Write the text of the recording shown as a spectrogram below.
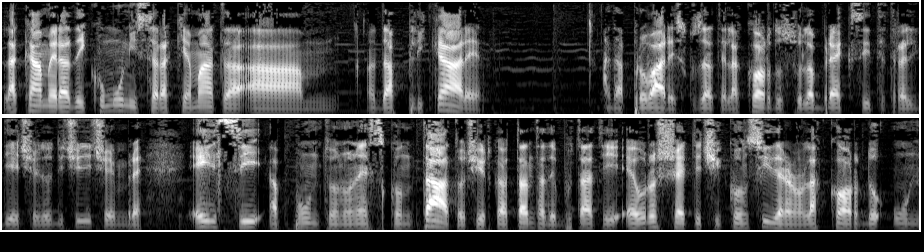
la Camera dei Comuni sarà chiamata a, ad applicare ad approvare scusate, l'accordo sulla Brexit tra il 10 e il 12 dicembre e il sì appunto non è scontato, circa 80 deputati euroscettici considerano l'accordo un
